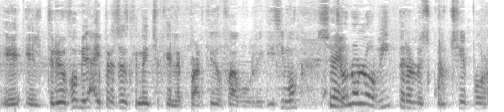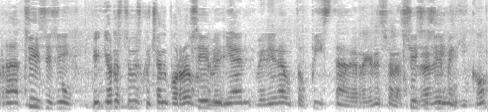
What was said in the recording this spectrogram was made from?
eh, el triunfo. Mira, hay personas que me han dicho que el partido fue aburridísimo. Yo no lo vi, pero lo escuché por radio. Sí, sí, sí. Yo, lo estuve escuchando por radio porque venía, en autopista de regreso a la Ciudad de México.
